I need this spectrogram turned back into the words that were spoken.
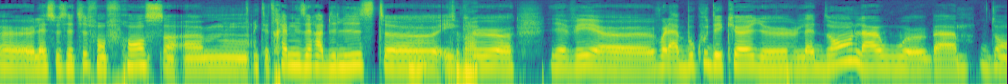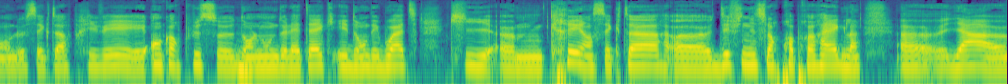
euh, l'associatif en France euh, était très misérabiliste euh, mmh, et que il y avait voilà beaucoup d'écueils là-dedans, là où bah, dans le secteur privé et encore plus dans mmh. le monde de la tech et dans des boîtes qui créent un secteur, définissent leurs propres règles, il y a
